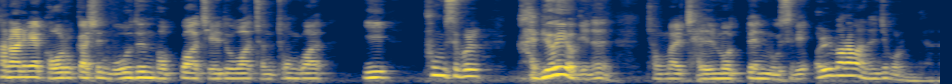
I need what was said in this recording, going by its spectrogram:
하나님의 거룩하신 모든 법과 제도와 전통과 이 풍습을 가벼이 여기는 정말 잘못된 모습이 얼마나 많은지 모릅니다.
